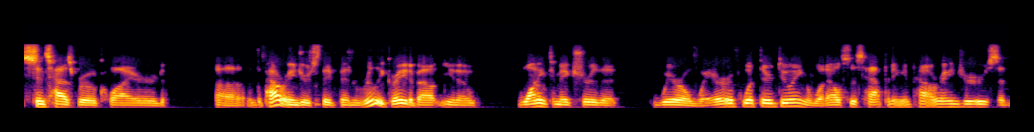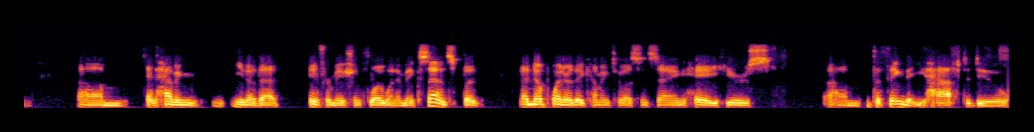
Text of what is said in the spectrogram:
since Hasbro acquired uh, the Power Rangers, they've been really great about you know wanting to make sure that we're aware of what they're doing and what else is happening in Power Rangers, and um, and having you know that information flow when it makes sense. But at no point are they coming to us and saying, "Hey, here's um, the thing that you have to do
